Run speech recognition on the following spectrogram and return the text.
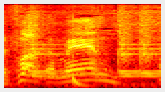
The Motherfucker, man.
